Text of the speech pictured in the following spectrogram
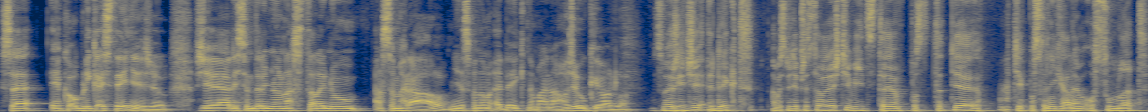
se jako oblíkají stejně, že Že já, když jsem tady měl na Stalinu a jsem hrál, měli jsme tam Edict, na nahoře u kivadla. Musíme říct, že Edict, aby jsme tě představili ještě víc, to je v podstatě těch posledních, já nevím, 8 let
